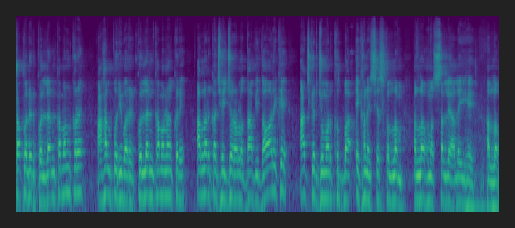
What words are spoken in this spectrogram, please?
সকলের কল্যাণ কামন করে, আহাল পরিবারের কল্যাণ কামনা করে, আল্লাহর কাছে জোরালো দাবি দেওয়া রেখে আজকের জুমার খুদ্া এখানে শেষ করলাম। আল্লাহ সাল্লি আলাইহে আল্লাহ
